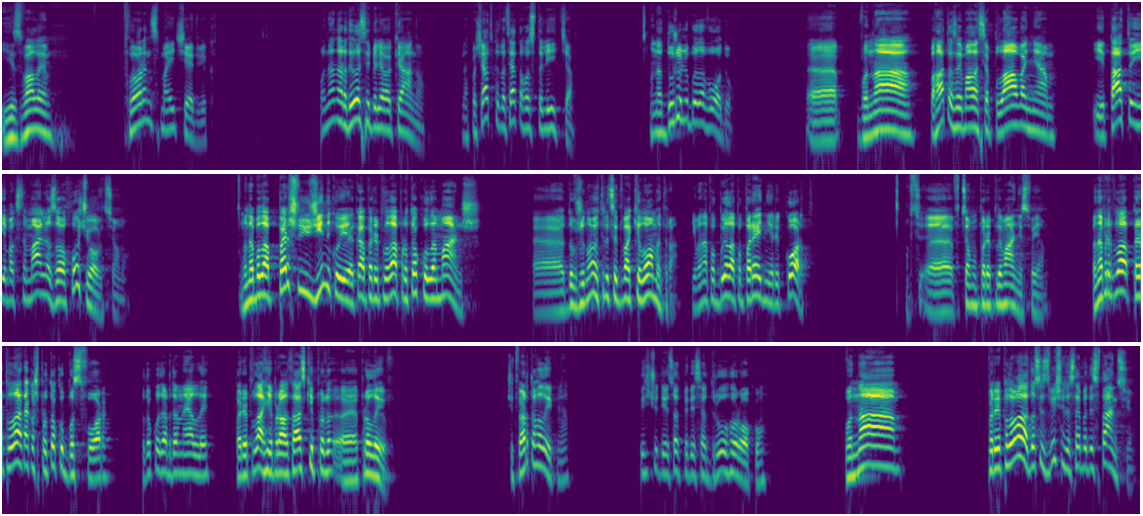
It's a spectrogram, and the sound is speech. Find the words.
Її звали Флоренс Мей Чедвік. Вона народилася біля океану на початку ХХ століття. Вона дуже любила воду. Е, вона багато займалася плаванням, і тато її максимально заохочував в цьому. Вона була першою жінкою, яка переплила протоку Ла-Манш е, довжиною 32 кілометра. І вона побила попередній рекорд е, в цьому перепливанні своєму. Вона переплила, переплила також протоку Босфор, протоку Дарданелли, переплила Гібралтарський пролив. 4 липня 1952 року вона перепливала досить звичну для себе дистанцію.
